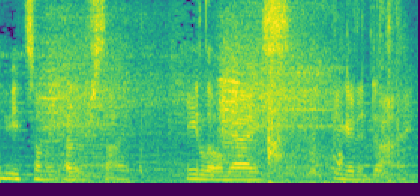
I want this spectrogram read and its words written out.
Maybe it's on the other side. Hey, little guys. You're gonna die.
